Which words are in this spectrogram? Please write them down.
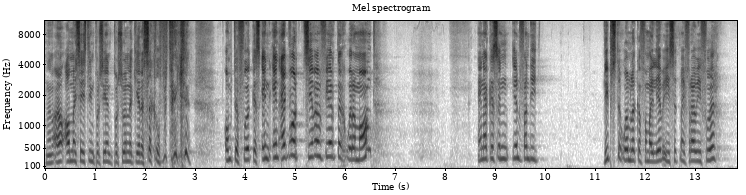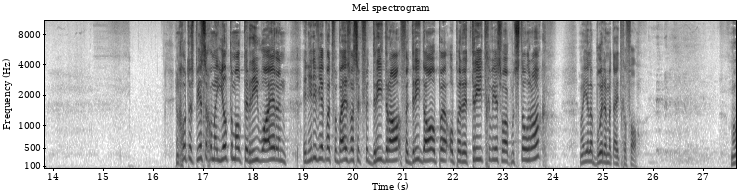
En al, al my 16% persoonlikhede sukkel baie om te fokus en en ek word 47 oor 'n maand. En ek is in een van die diepste oomblikke van my lewe. Hier sit my vrou hier voor. En God is besig om my heeltemal te rewire en en hierdie week wat verby is was ek vir 3 dra vir 3 dae op 'n op 'n retreat gewees waar ek moet stil raak. Maar hele bodem het uitgeval. Maar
